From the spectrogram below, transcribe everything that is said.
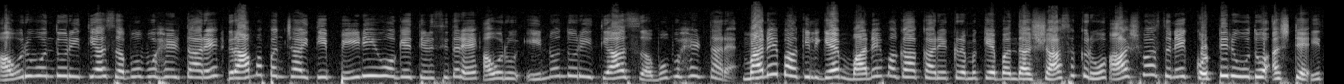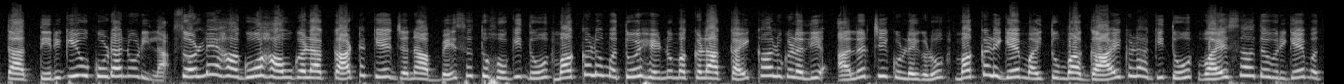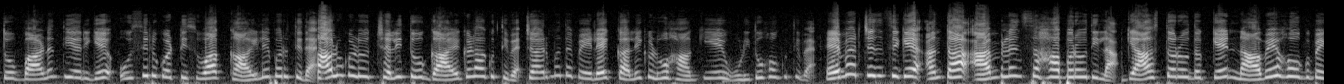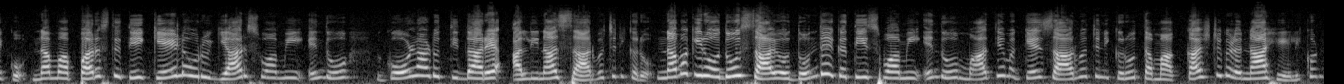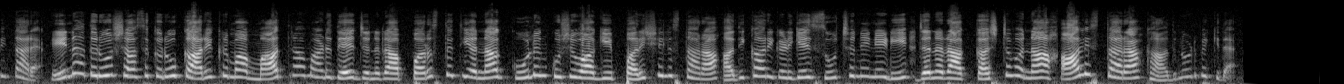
ಅವರು ಒಂದು ರೀತಿಯ ಸಬೂಬು ಹೇಳ್ತಾರೆ. ಗ್ರಾಮ ಪಂಚಾಯಿತಿ ಪಿಡಿಒಗೆ ತಿಳಿಸಿದರೆ ಅವರು ಇನ್ನೊಂದು ರೀತಿಯ ಸಬೂಬು ಹೇಳ್ತಾರೆ. ಮನೆ ಬಾಗಿಲಿಗೆ ಮನೆ ಮಗ ಕಾರ್ಯಕ್ರಮಕ್ಕೆ ಬಂದ ಶಾಸಕರು ಆಶ್ವಾಸನೆ ಕೊಟ್ಟಿರುವುದು ಅಷ್ಟೇ. ಇತ್ತ ತಿರುಗಿಯೂ ಕೂಡ ನೋಡಿಲ್ಲ. ಸೊಳ್ಳೆ ಹಾಗೂ ಹಾವುಗಳ ಕಾಟಕ್ಕೆ ಜನ ಬೇಸತ್ತು ಹೋಗಿದ್ದು, ಮಕ್ಕಳು ಮತ್ತು ಹೆಣ್ಣು ಮಕ್ಕಳ ಕೈಕಾಲುಗಳಲ್ಲಿ ಅಲರ್ಜಿ ಗುಳ್ಳೆಗಳು ಮಕ್ಕಳಿಗೆ ಮೈತುಂಬಾ ಗಾಯಗಳಾಗಿದ್ದು, ವಯಸ್ಸಾದವರಿಗೆ ಮತ್ತು ಬಾಣಂತಿಯರಿಗೆ ಉಸಿರುಗಟ್ಟಿಸುವ ಕಾಯಿಲೆ ಬರುತ್ತಿದೆ. ಕಾಲುಗಳು ಚಲಿತು ಗಾಯಗಳಾಗುತ್ತಿವೆ. ಚರ್ಮದ ಮೇಲೆ ಕಲೆಗಳು ಹಾಗೆಯೇ ಉಳಿದು ಹೋಗುತ್ತಿವೆ. ಎಮರ್ಜೆನ್ಸಿಗೆ ಅಂತ ಆಂಬ್ಯುಲೆನ್ಸ್ ಸಹ ಬರೋದಿಲ್ಲ. ಗ್ಯಾಸ್ ತರೋದಕ್ಕೆ ನಾವೇ ಹೋಗಬೇಕು. ನಮ್ಮ ಪರಿಸ್ಥಿತಿ ಕೇಳೋರು ಯಾರು ಸ್ವಾಮಿ ಎಂದು ಗೋಳಾಡುತ್ತಿದ್ದಾರೆ ಅಲ್ಲಿನ ಸಾರ್ವಜನಿಕರು. ನಮಗಿರೋದು ಸಾಯೋದೊಂದೇ ಗತಿ ಸ್ವಾಮಿ ಎಂದು ಮಾಧ್ಯಮಕ್ಕೆ ಸಾರ್ವಜನಿಕರು ತಮ್ಮ ಕಷ್ಟಗಳನ್ನ ಹೇಳಿಕೊಂಡಿದ್ದಾರೆ. ಏನಾದರೂ ಶಾಸಕರು ಕಾರ್ಯಕ್ರಮ ಮಾತ್ರ ಮಾಡದೆ ಜನರ ಪರಿಸ್ಥಿತಿಯನ್ನ ಕೂಲಂಕುಷವಾಗಿ ಪರಿಶೀಲಿಸ್ತಾರಾ? ಅಧಿಕಾರಿಗಳಿಗೆ ಸೂಚನೆ ನೀಡಿ ಜನರ ಕಷ್ಟವನ್ನ ಆಲಿಸ್ತಾರಾ? ಕಾದು ನೋಡ್ಬೇಕಿದೆ.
